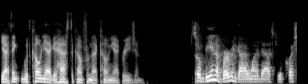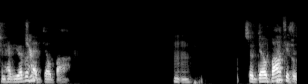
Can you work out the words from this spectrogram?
yeah, I think with cognac, it has to come from that cognac region. So, so being a bourbon guy, I wanted to ask you a question. Have you ever sure. had Del? Mm-mm. So Del Bac is a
